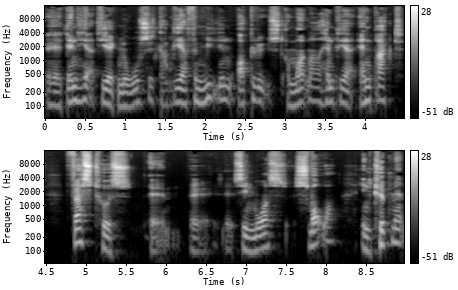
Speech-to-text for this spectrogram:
øh, den her diagnose, der bliver familien opløst, og Monrad han bliver anbragt først hos øh, øh, sin mors svoger, en købmand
